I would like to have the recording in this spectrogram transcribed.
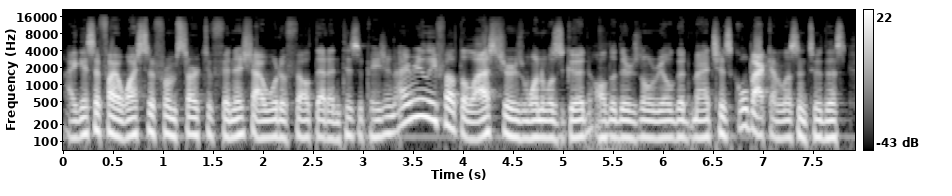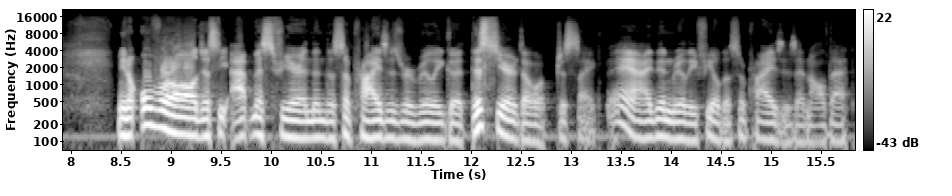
I guess if I watched it from start to finish, I would have felt that anticipation. I really felt the last year's one was good, although there's no real good matches. Go back and listen to this. You know, overall, just the atmosphere and then the surprises were really good. This year, though, just like, yeah, I didn't really feel the surprises and all that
